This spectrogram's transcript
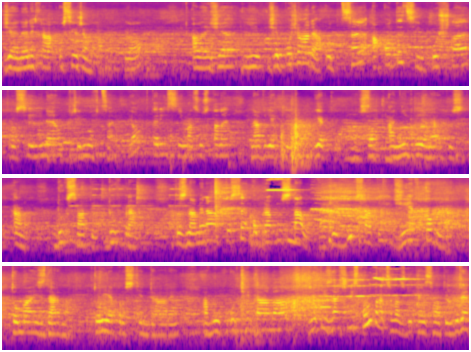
že je nenechá osiřovat. Jo? Ale že, jí, že požádá otce a otec jim pošle prostě jiného přímluvce, jo? který s nima zůstane na věky věku a nikdy je neopustí. Ano, duch svatý, duch pravdy. To znamená, to se opravdu stalo. Takže duch svatý žije v tobě. To máš zdarma. To je prostě dárek. A Bůh očekává, že ty začneš spolupracovat s Duchem Svatým. Protože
